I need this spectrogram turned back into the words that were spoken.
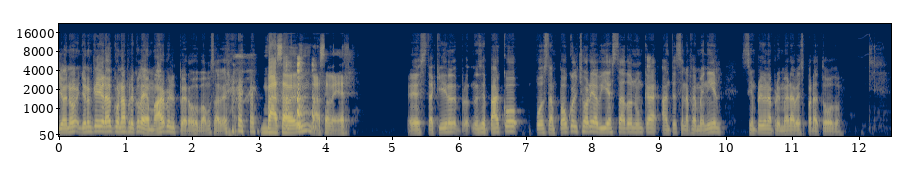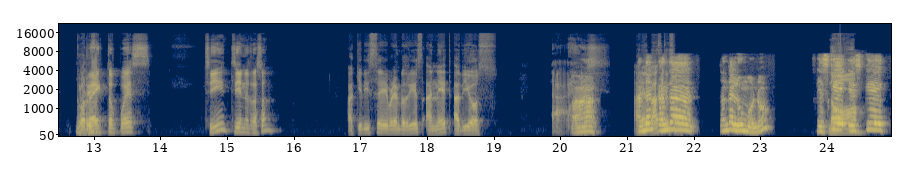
yo, no, yo nunca he llorado con una película de Marvel, pero vamos a ver. Vas a ver, vas a ver. Este, aquí no dice Paco, pues tampoco el Chore había estado nunca antes en la femenil. Siempre hay una primera vez para todo. Correcto, pues. Sí, tienes razón. Aquí dice Brian Rodríguez, Anet, adiós. Ay, Ah, Anda, Vázquez, anda, anda el humo, ¿no? Es que, es que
